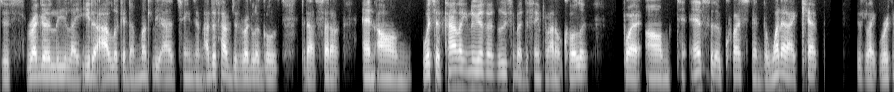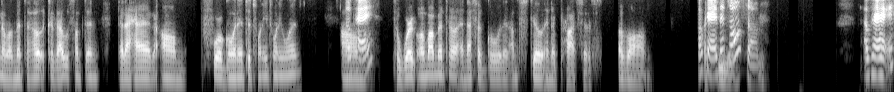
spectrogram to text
just regularly, like either I look at them monthly, I change them. I just have just regular goals that I set up and um which is kind of like New Year's resolution, but at the same time I don't call it. But um to answer the question, the one that I kept is like working on my mental health because that was something that I had um before going into 2021. Um, Okay. To work on my mental and that's a goal that I'm still in the process of um Okay, that's awesome. Okay.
